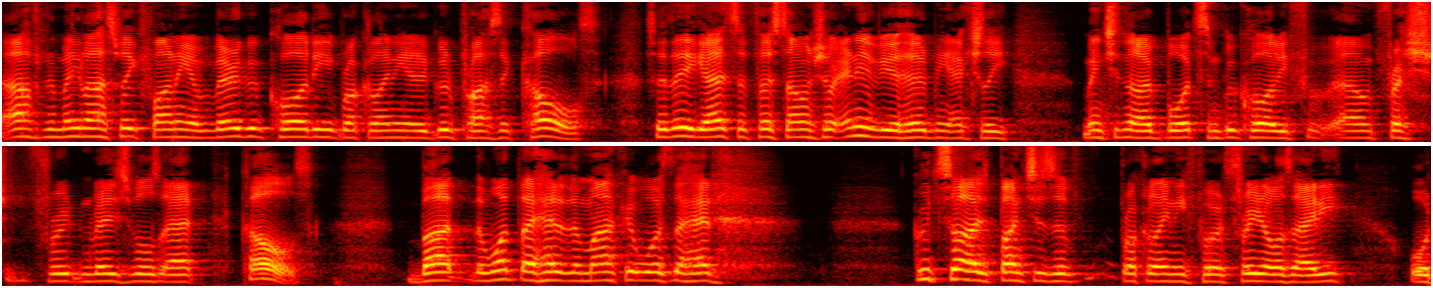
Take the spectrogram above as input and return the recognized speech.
After me last week finding a very good quality broccolini at a good price at Coles. So there you go. It's the first time I'm sure any of you heard me actually mention that I bought some good quality um, fresh fruit and vegetables at Coles. But the, what they had at the market was they had good sized bunches of broccolini for $3.80 or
